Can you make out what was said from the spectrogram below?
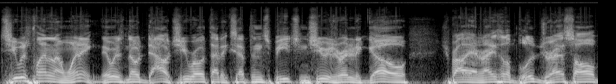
she was planning on winning. There was no doubt. She wrote that acceptance speech and she was ready to go. She probably had a nice little blue dress all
